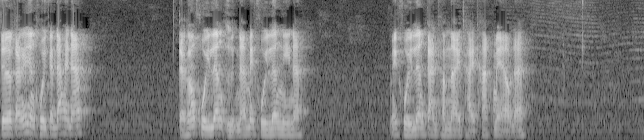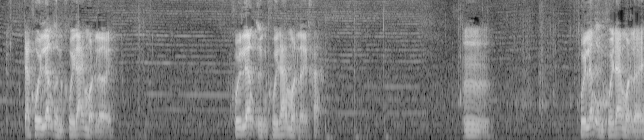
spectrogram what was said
เจอกันก็ยังคุยกันได้นะ แต่ต้องคุยเรื่องอื่นนะ ไม่คุยเรื่องนี้นะ ไม่คุยเรื่องการทำนายทายทักไม่เอานะ แต่คุยเรื่องอื่นคุยได้หมดเลย คุยเรื่องอื่นคุยได้หมดเลยค่ะ อืม คุยเรื่องอื่นคุยได้หมดเลย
